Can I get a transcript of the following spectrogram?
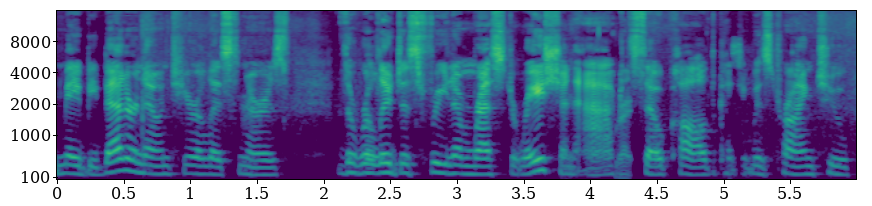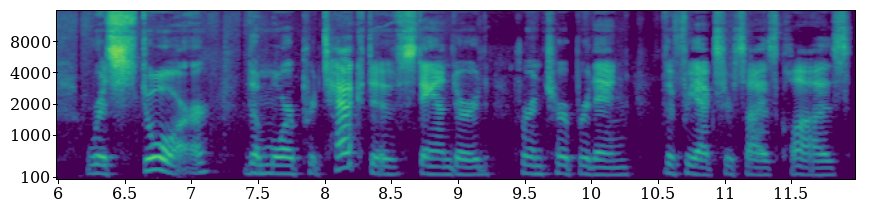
may be better known to your listeners, the Religious Freedom Restoration Act, right. so called, because it was trying to restore the more protective standard for interpreting the Free Exercise Clause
